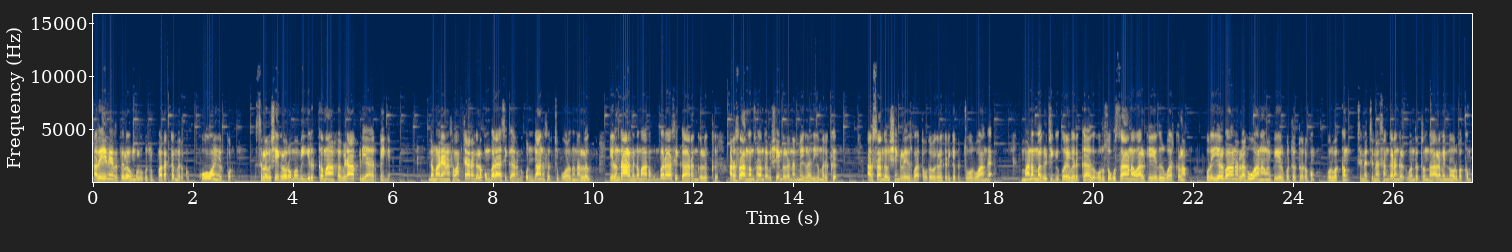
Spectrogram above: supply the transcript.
அதே நேரத்தில் உங்களுக்கு கொஞ்சம் பதட்டம் இருக்கும் கோபம் ஏற்படும். சில விஷயங்களை ரொம்பவுமே இறுக்கமாக விடாப்பிடியாக இருப்பீங்க. இந்த மாதிரியான சமாச்சாரங்களை கும்பராசிக்காரங்க கொஞ்சம் அனுசரித்து போகிறது நல்லது. இருந்தாலும் இந்த மாதம் கும்பராசிக்காரங்களுக்கு அரசாங்கம் சார்ந்த விஷயங்களில் நன்மைகள் அதிகம் இருக்குது அரசாங்க விஷயங்களை எதிர்பார்த்த உதவிகளை கிடைக்கப்பெற்று வருவாங்க. மன மகிழ்ச்சிக்கு குறைவு இருக்காது. ஒரு சொகுசான வாழ்க்கையை எதிர்பார்க்கலாம். ஒரு இயல்பான லகுவான அமைப்பு ஏற்பட்டு இருக்கும். ஒரு பக்கம் சின்ன சின்ன சங்கடங்கள் வந்துட்டு இருந்தாலும் இன்னொரு பக்கம்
